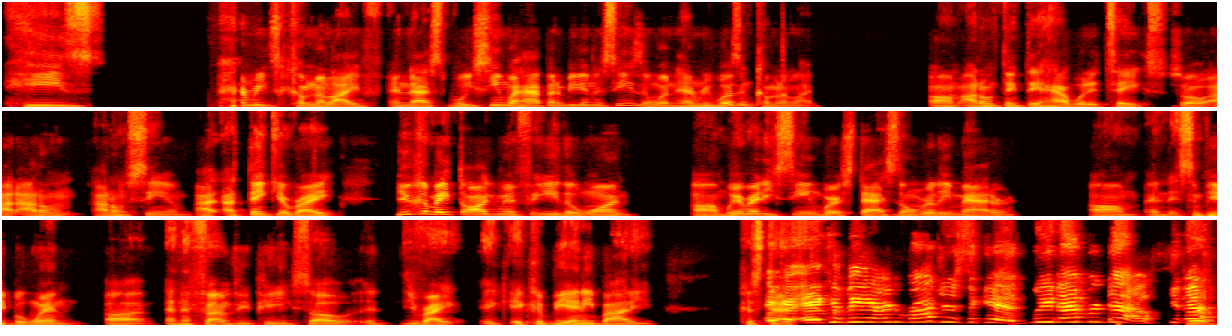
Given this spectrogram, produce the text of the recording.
he's Henry's come to life, and that's we seen what happened at the beginning of the season when Henry wasn't coming to life. Um, I don't think they have what it takes. So I, I don't I don't see him. I, I think you're right. You can make the argument for either one. Um, we already seen where stats don't really matter. Um, and some people win uh NFL MVP. So it, you're right. It, it could be anybody. Because it, it, could be Aaron Rodgers again. We never know. You know,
